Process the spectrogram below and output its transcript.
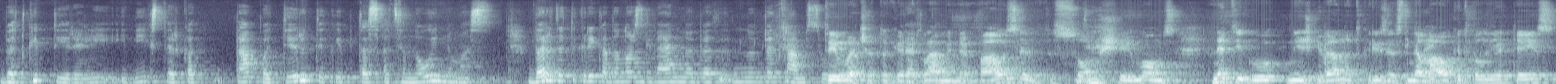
bet kaip tai realiai įvyksta ir kad tą patirti, kaip tas atsinaujinimas verta tikrai kada nors gyvenime, bet, nu, bet kam su. Tai va, čia tokia reklaminė pauzė visoms šeimoms. Net jeigu neišgyvenat krizės, nelaukit, kol jie ateis.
